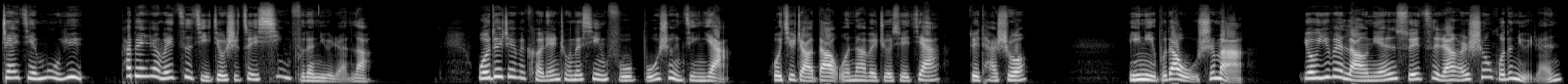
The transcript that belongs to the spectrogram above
斋戒沐浴，他便认为自己就是最幸福的女人了。我对这位可怜虫的幸福不胜惊讶。我去找到我那位哲学家，对他说：“离你不到五十码。”有一位老年随自然而生活的女人，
